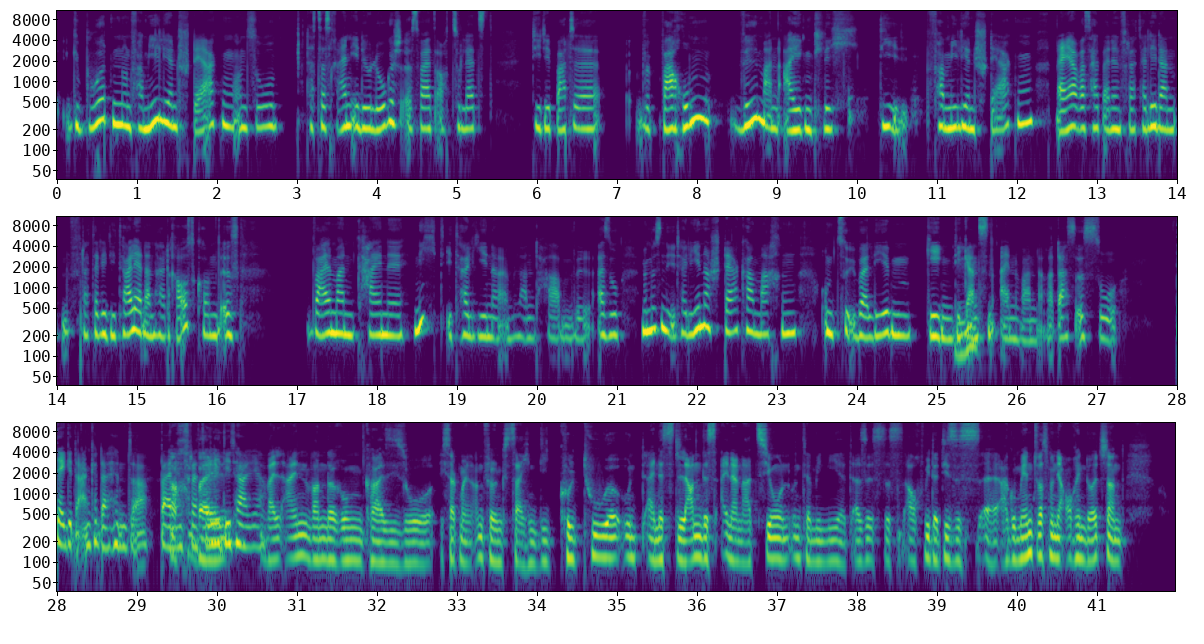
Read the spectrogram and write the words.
Geburten und Familien stärken und so, dass das rein ideologisch ist, war jetzt auch zuletzt die Debatte, warum will man eigentlich die Familien stärken? Naja, was halt bei den Fratelli dann, Fratelli d'Italia dann halt rauskommt, ist, weil man keine Nicht-Italiener im Land haben will. Also wir müssen die Italiener stärker machen, um zu überleben gegen die mhm. ganzen Einwanderer. Das ist so der Gedanke dahinter bei Ach, den Fratelli weil, d'Italia. Weil Einwanderung quasi so, ich sag mal in Anführungszeichen, die Kultur und eines Landes, einer Nation unterminiert. Also ist das auch wieder dieses äh, Argument, was man ja auch in Deutschland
